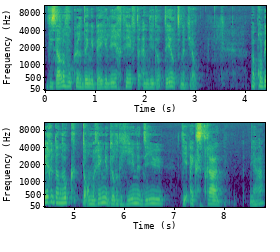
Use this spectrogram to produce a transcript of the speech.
die zelf ook weer dingen bijgeleerd heeft en die dat deelt met jou. Maar probeer je dan ook te omringen door degene die u die extra ja,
